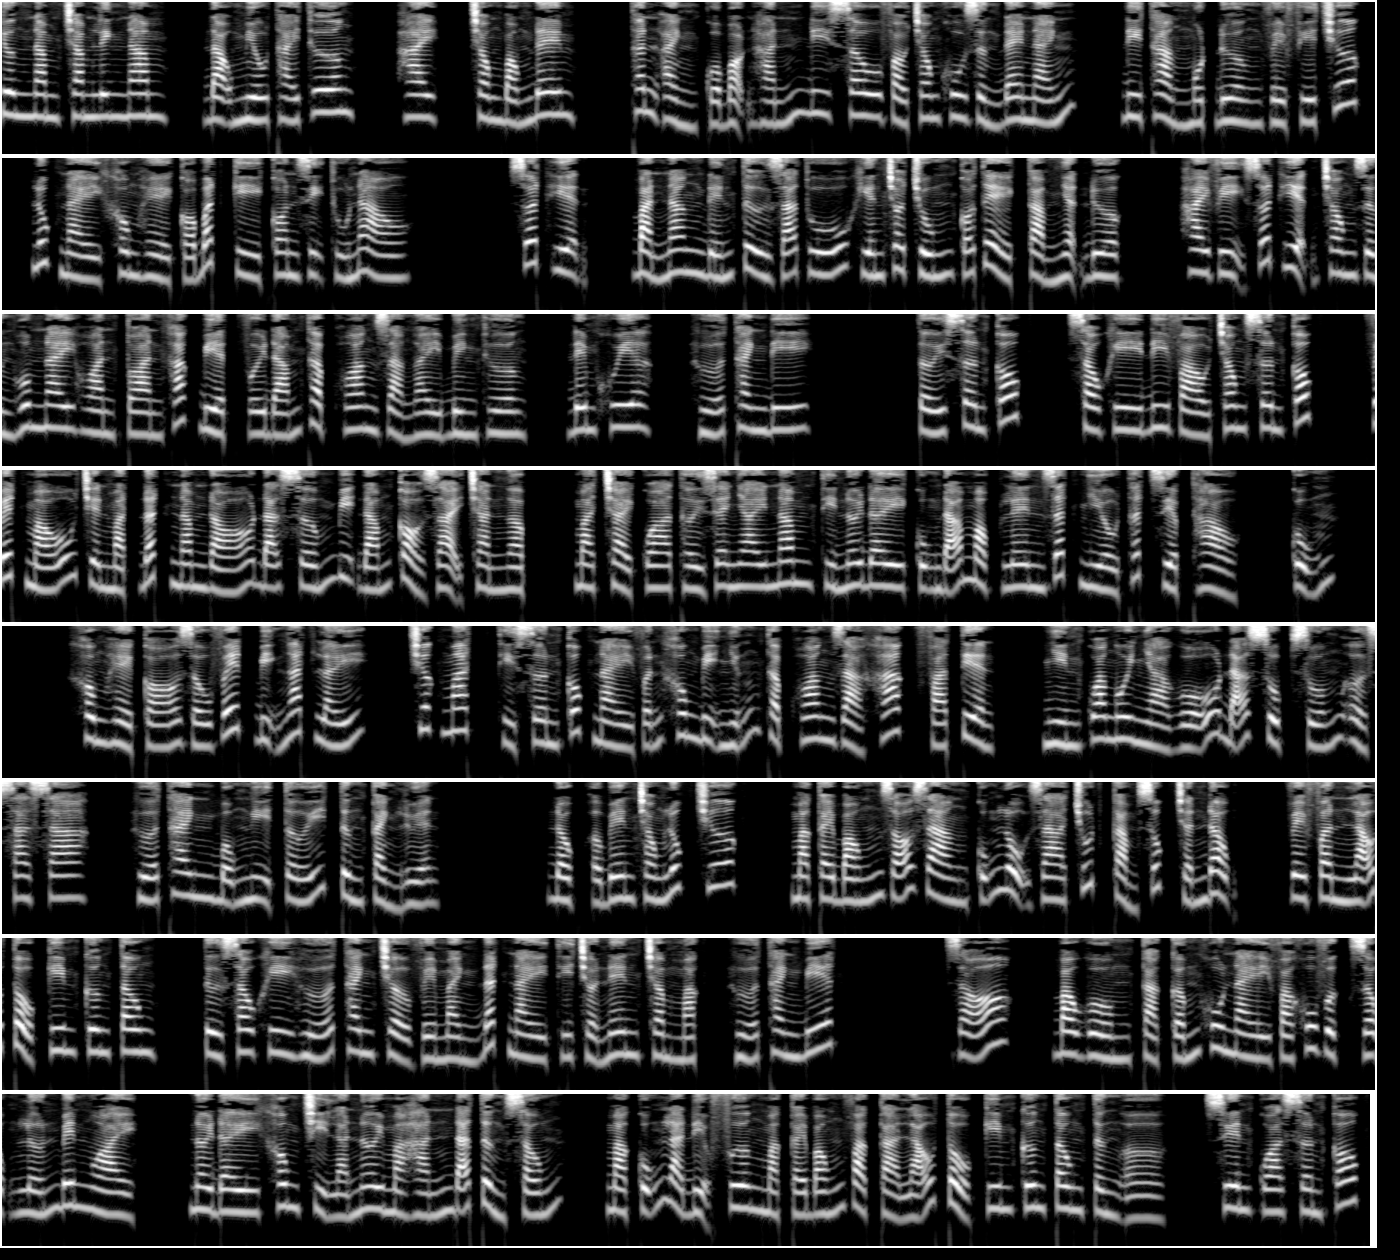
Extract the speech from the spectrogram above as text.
chương 505, Đạo Miếu Thái Thương, 2, trong bóng đêm, thân ảnh của bọn hắn đi sâu vào trong khu rừng đen nánh, đi thẳng một đường về phía trước, lúc này không hề có bất kỳ con dị thú nào xuất hiện, bản năng đến từ giã thú khiến cho chúng có thể cảm nhận được. Hai vị xuất hiện trong rừng hôm nay hoàn toàn khác biệt với đám thập hoang giả ngày bình thường, đêm khuya, hứa thanh đi. Tới Sơn Cốc, sau khi đi vào trong Sơn Cốc, vết máu trên mặt đất năm đó đã sớm bị đám cỏ dại tràn ngập, mà trải qua thời gian nhai năm thì nơi đây cũng đã mọc lên rất nhiều thất diệp thảo, cũng không hề có dấu vết bị ngắt lấy, trước mắt thì sơn cốc này vẫn không bị những thập hoang giả khác phá tiền, nhìn qua ngôi nhà gỗ đã sụp xuống ở xa xa, hứa thanh bỗng nghĩ tới từng cảnh luyện. Độc ở bên trong lúc trước, mà cái bóng rõ ràng cũng lộ ra chút cảm xúc chấn động, về phần lão tổ kim cương tông, từ sau khi hứa thanh trở về mảnh đất này thì trở nên trầm mặc, hứa thanh biết. Rõ, bao gồm cả cấm khu này và khu vực rộng lớn bên ngoài, nơi đây không chỉ là nơi mà hắn đã từng sống, mà cũng là địa phương mà cái bóng và cả lão tổ Kim Cương Tông từng ở, xuyên qua sơn cốc.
